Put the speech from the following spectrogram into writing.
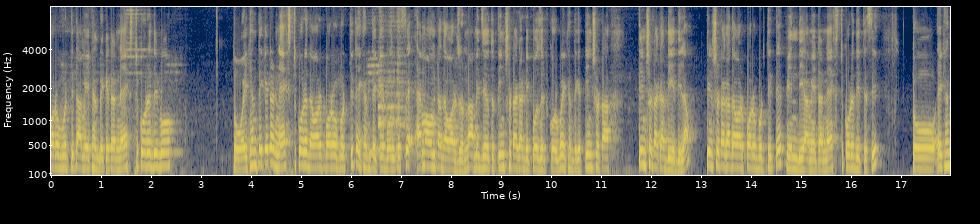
পরবর্তীতে আমি এখান থেকে এটা নেক্সট করে দিব। তো এখান থেকে এটা নেক্সট করে দেওয়ার পরবর্তীতে এখান থেকে বলতেছে অ্যামাউন্টটা দেওয়ার জন্য। আমি যেহেতু তিনশো টাকা ডিপোজিট করব, এখান থেকে তিনশোটা তিনশো টাকা দিয়ে দিলাম। তিনশো টাকা দেওয়ার পরবর্তীতে পিন দিয়ে আমি এটা নেক্সট করে দিতেছি। তো এখান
